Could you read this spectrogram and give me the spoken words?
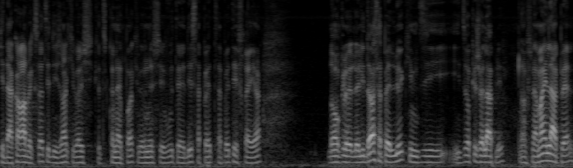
est d'accord avec ça. Tu des gens qui veulent, que tu ne connais pas, qui veulent venir chez vous t'aider, ça peut être, ça peut être effrayant. Donc, le, leader s'appelle Luc, il me dit, il dit, OK, je vais l'appeler. Donc, finalement, il l'appelle.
